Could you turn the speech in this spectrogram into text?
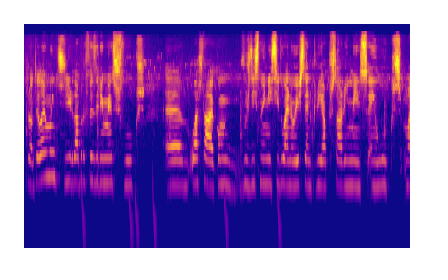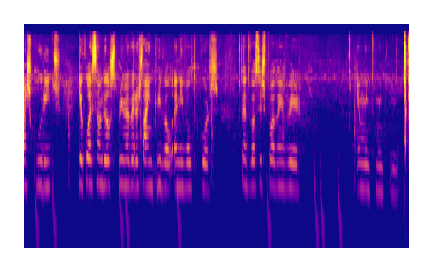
Pronto, ele é muito giro, dá para fazer imensos looks. Uh, lá está, como vos disse no início do ano, este ano queria apostar imenso em looks mais coloridos e a coleção deles de primavera está incrível a nível de cores. Portanto, vocês podem ver é muito, muito bonito.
